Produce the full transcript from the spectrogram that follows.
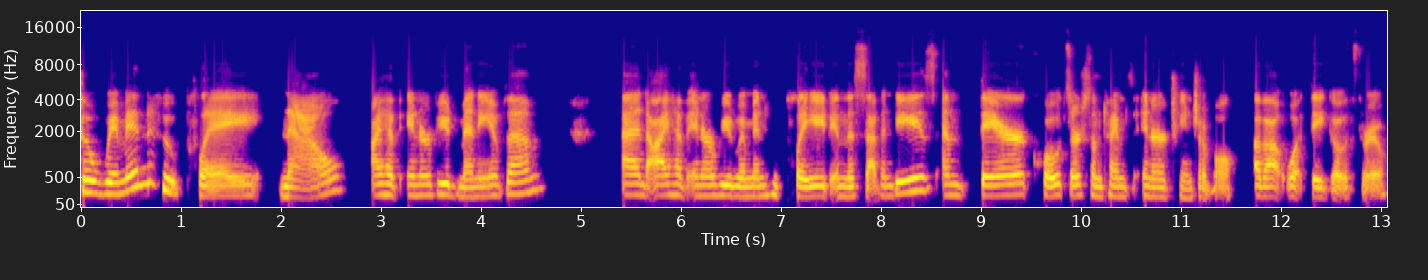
The women who play now I have interviewed many of them. And I have interviewed women who played in the 70s, and their quotes are sometimes interchangeable about what they go through.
